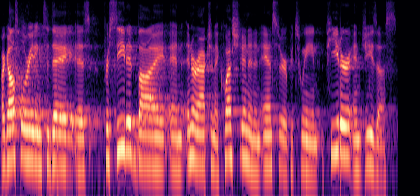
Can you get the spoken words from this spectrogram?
Our gospel reading today is preceded by an interaction, a question and an answer between Peter and Jesus.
